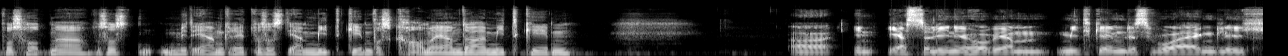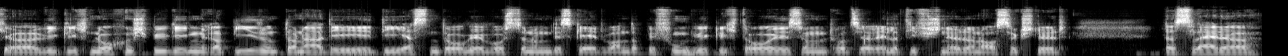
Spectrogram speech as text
was hat man, was hast du mit ihm geredet, was hast du ihm mitgeben, was kann man ihm da auch mitgeben? Uh, in erster Linie habe ich ihm mitgegeben, das war eigentlich wirklich noch ein Spiel gegen Rapid und dann auch die, die ersten Tage, wo es dann um das geht, wann der Befund wirklich da ist und hat sich ja relativ schnell dann ausgestellt dass leider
